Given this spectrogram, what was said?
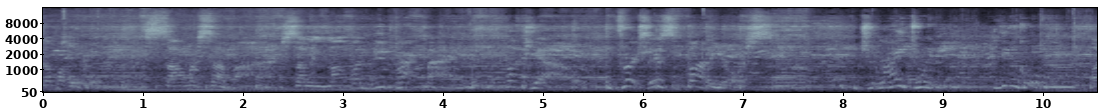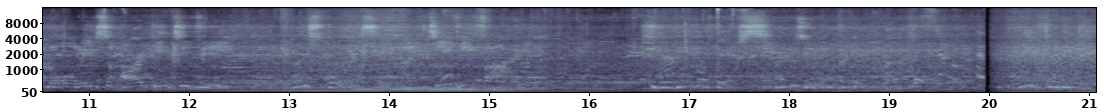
kamao. Sama-sama sa laban ni Pacman, Pacquiao versus Barrios. July 20, Linggo, panoorin sa RPTV, One Sports at TV5. Gabi Martes, May 30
